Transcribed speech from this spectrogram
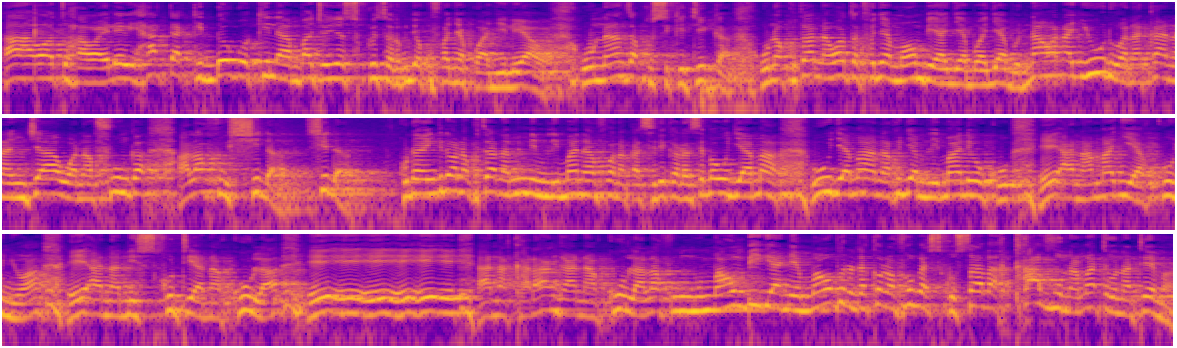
Hawa watu hawaelewi hata kidogo kile ambacho yesu kristo anakuja kufanya kwa ajili yao. Unaanza kusikitika. Unakutana na watu wakifanya maombi ya ajabu ajabu. Na wanajuhudi wanakaa na njaa wanafunga alafu shida shida. Kuna wengine wanakutana na mimi mlimani afu anakasirika anasema huu jamaa huu jamaa anakuja mlimani huku e, ana maji ya kunywa e, ana biskuti anakula e, e, e, e, e, ana karanga anakula alafu maombi gani? Maombi unatakiwa unafunga siku saba kavu na mate unatema.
